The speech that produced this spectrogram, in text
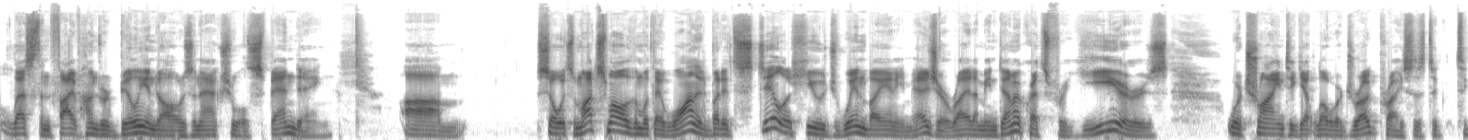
less than five hundred billion dollars in actual spending. Um, so it's much smaller than what they wanted, but it's still a huge win by any measure, right? I mean, Democrats for years were trying to get lower drug prices to, to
